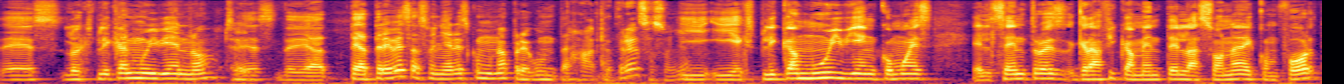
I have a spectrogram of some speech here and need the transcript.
es, lo explican muy bien, ¿no? Sí. Es de, a- ¿te atreves a soñar? Es como una pregunta. Ajá, ¿te atreves a soñar? Y, y explica muy bien cómo es, el centro es gráficamente la zona de confort,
